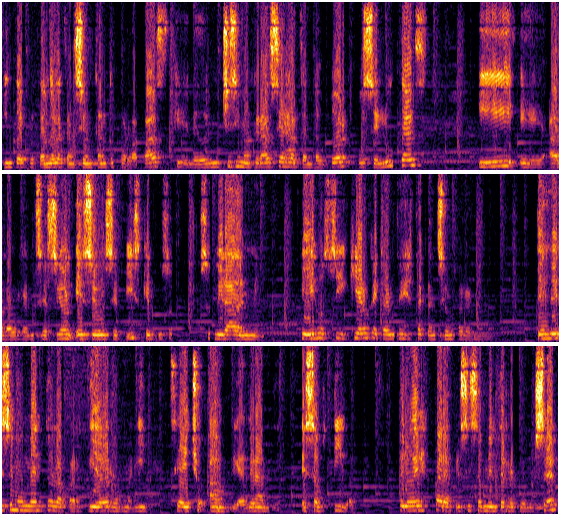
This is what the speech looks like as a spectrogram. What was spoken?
interpretando la canción Canto por la Paz, que le doy muchísimas gracias al cantautor José Lucas y eh, a la organización SOS Peace que puso su mirada en mí, que dijo, sí, quiero que cantes esta canción para el mundo. Desde ese momento la partida de Rosmarie se ha hecho amplia, grande, exhaustiva, pero es para precisamente reconocer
